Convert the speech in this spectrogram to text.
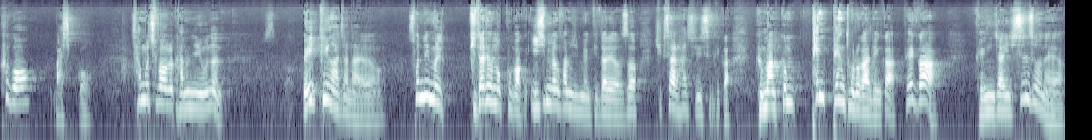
크고 맛있고 상무초밥을 가는 이유는 웨이팅 하잖아요. 손님을 기다려 놓고 막 20명, 30명 기다려서 식사를 할 수 있으니까 그만큼 팽팽 돌아가니까 회가 굉장히 신선해요.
